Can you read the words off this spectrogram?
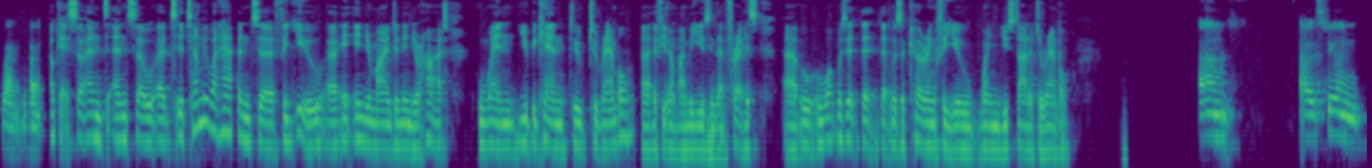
Right. Right. Okay. So and and so uh, t- tell me what happened uh, for you uh, in, in, your mind and in your heart when you began to to ramble, uh, if you don't mind me using that phrase. Uh, what was it that that was occurring for you when you started to ramble? Um, I was feeling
